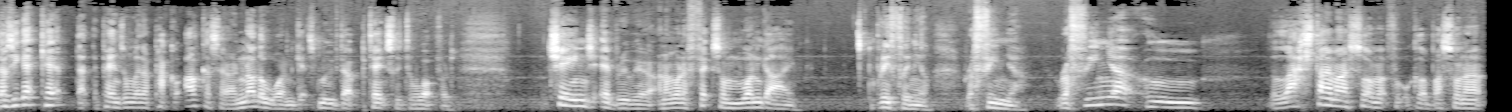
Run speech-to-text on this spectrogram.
Does he get kept? That depends on whether Paco Alcacer, another one, gets moved out potentially to Watford. Change everywhere, and I want to fix on one guy briefly, Neil. Rafinha. Rafinha, who the last time I saw him at Football Club Barcelona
